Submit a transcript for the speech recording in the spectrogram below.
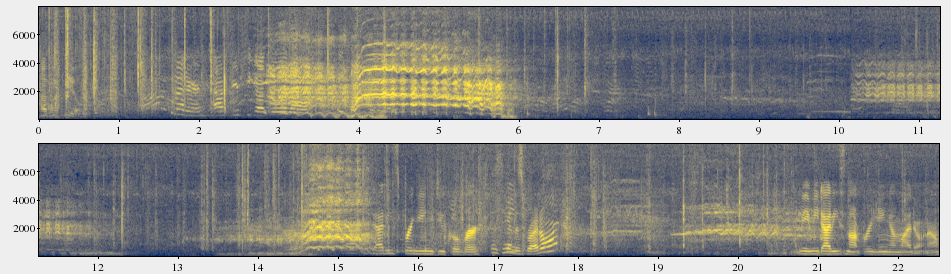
How's it feel? Better after she got the little. bringing Duke over. Does he have his bridle on? Maybe Daddy's not bringing him. I don't know.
